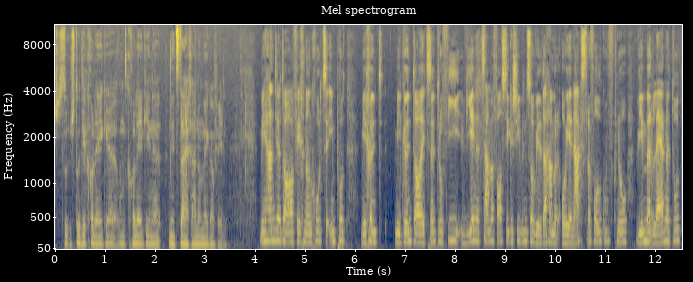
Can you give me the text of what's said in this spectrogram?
Stu- Studienkollegen und Kolleginnen nützt eigentlich auch noch mega viel. Wir haben ja da vielleicht noch einen kurzen Input. Wir, können, wir gehen da jetzt nicht darauf ein, wie eine Zusammenfassung schreiben so, weil da haben wir euch eine extra Folge aufgenommen, wie man lernen tut,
